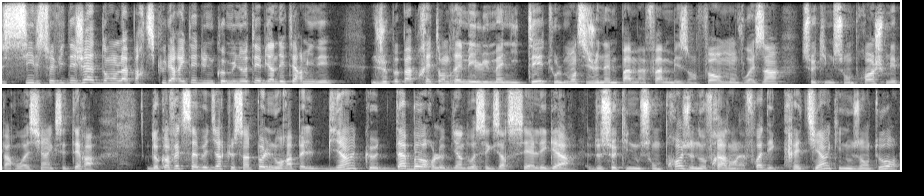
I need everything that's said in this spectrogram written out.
s'il se vit déjà dans la particularité d'une communauté bien déterminée. Je ne peux pas prétendre aimer l'humanité, tout le monde, si je n'aime pas ma femme, mes enfants, mon voisin, ceux qui me sont proches, mes paroissiens, etc. Donc en fait, ça veut dire que Saint Paul nous rappelle bien que d'abord le bien doit s'exercer à l'égard de ceux qui nous sont proches, de nos frères dans la foi, des chrétiens qui nous entourent,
